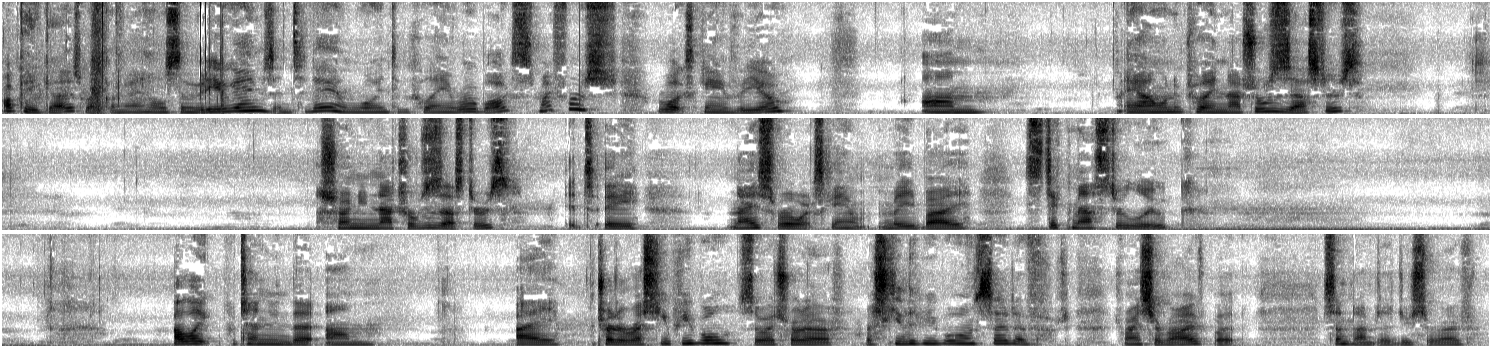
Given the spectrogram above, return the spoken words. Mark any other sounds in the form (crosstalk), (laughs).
Okay guys, welcome to Animals and Video Games, and today I'm going to be playing Roblox. my first Roblox game video. Um, and I'm going to be playing Natural Disasters. Showing you Natural Disasters. It's a nice Roblox game made by Stickmasterluke. I like pretending that, um, I try to rescue people, so I try to rescue the people instead of trying to survive, but sometimes I do survive.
